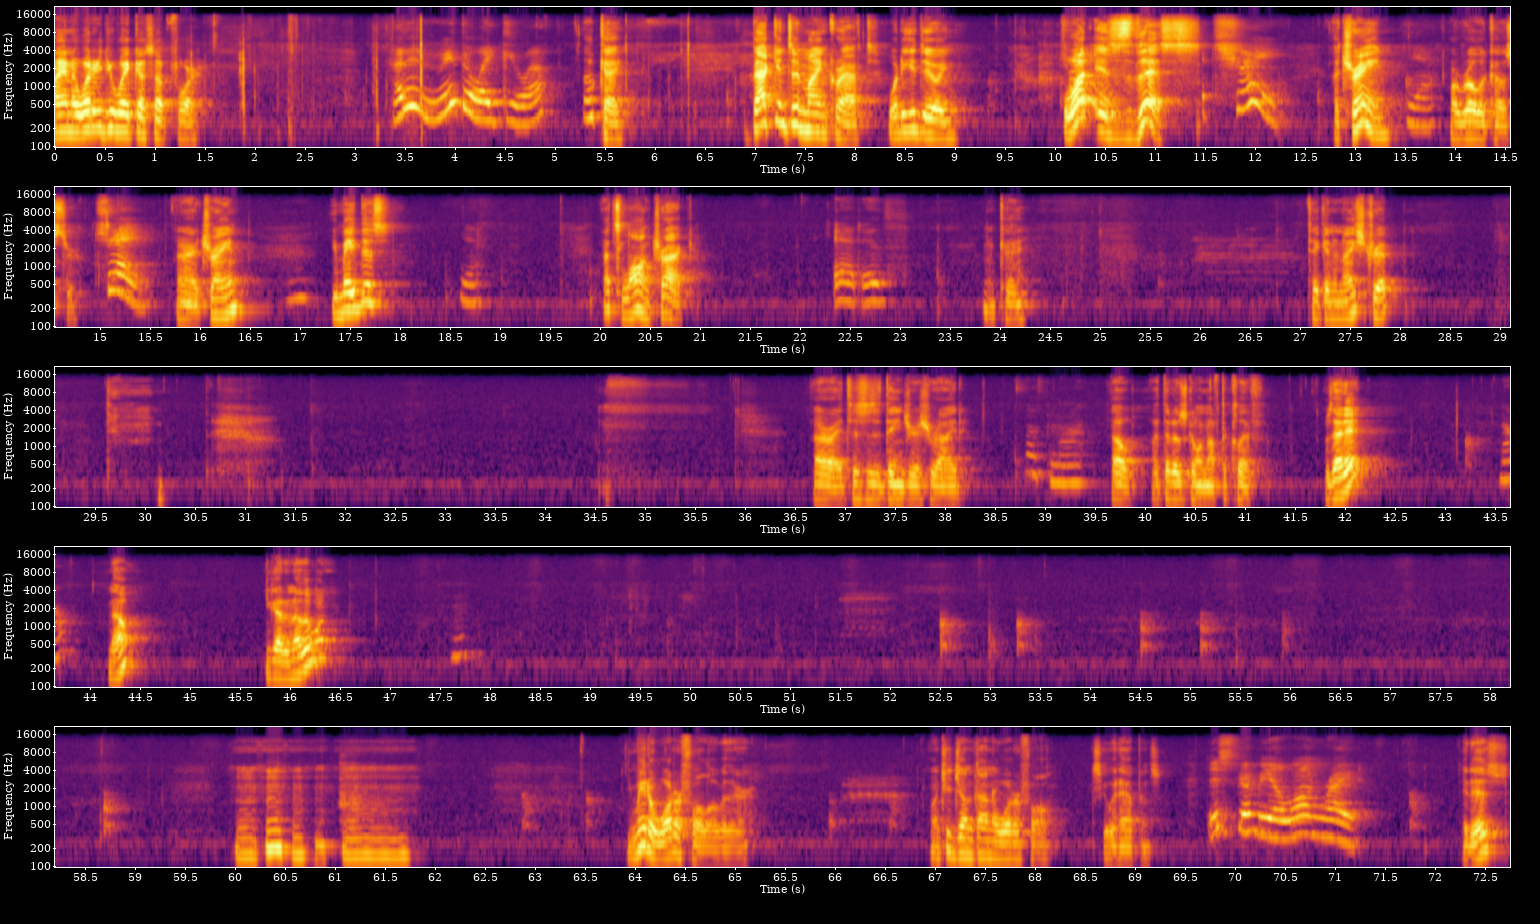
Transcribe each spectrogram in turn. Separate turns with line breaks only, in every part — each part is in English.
Nina, what did you wake us up for?
I didn't mean to wake you up.
Okay. Back into Minecraft. What are you doing? What is this?
A train.
A train
Yeah.
or roller coaster?
Train.
All right, train. You made this?
Yeah.
That's a long track.
Yeah, it is.
Okay. Taking a nice trip. All right, this is a dangerous ride.
That's not.
Oh, I thought it was going off the cliff. Was that it?
No?
No? You got another one? Mm-hmm. Mm-hmm. Mm-hmm. You made a waterfall over there. Why don't you jump down the waterfall? See what happens.
This is going to be a long ride.
It is?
